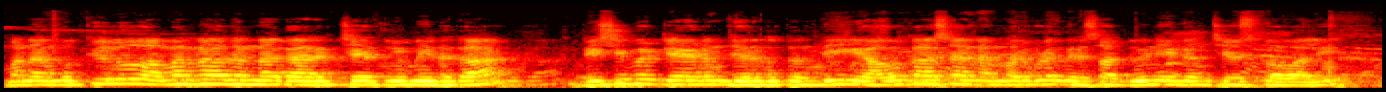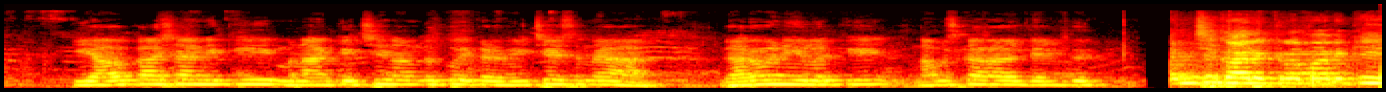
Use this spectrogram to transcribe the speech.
మన ముఖ్యులు అమర్నాథ్ అన్న గారి చేతుల మీదుగా డిస్ట్రిబ్యూట్ చేయడం జరుగుతుంది. ఈ అవకాశాన్ని అందరూ కూడా మీరు సద్వినియోగం చేసుకోవాలి. ఈ అవకాశానికి నాకు ఇచ్చినందుకు ఇక్కడ విచ్చేసిన గర్వనీయులకి నమస్కారాలు తెలిపి మంచి కార్యక్రమానికి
